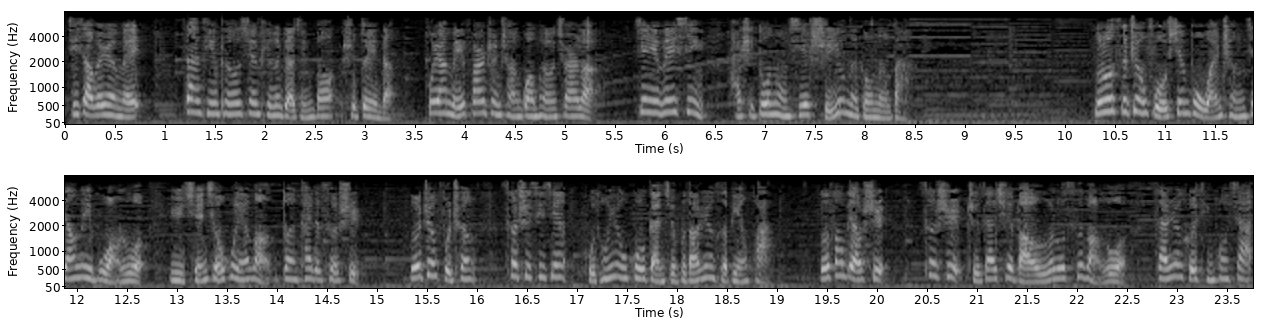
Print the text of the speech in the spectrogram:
吉小薇认为，暂停朋友圈评论表情包是对的，不然没法正常逛朋友圈了。建议微信还是多弄些实用的功能吧。俄罗斯政府宣布完成将内部网络与全球互联网断开的测试。俄政府称，测试期间普通用户感觉不到任何变化。俄方表示，测试旨在确保俄罗斯网络在任何情况下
